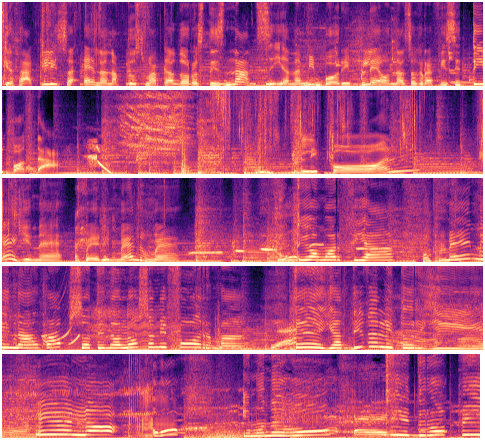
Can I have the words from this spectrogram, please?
και θα κλείσω έναν από τους μαρκαδόρους της Νάνση για να μην μπορεί πλέον να ζωγραφίσει τίποτα. Λοιπόν, έγινε. Περιμένουμε. Τι ομορφιά! Μένει να βάψω την ολόσωμη φόρμα. Ε, γιατί δεν λειτουργεί; Έλα! Οχ! Ήμουν εγώ! Τι ντροπή!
